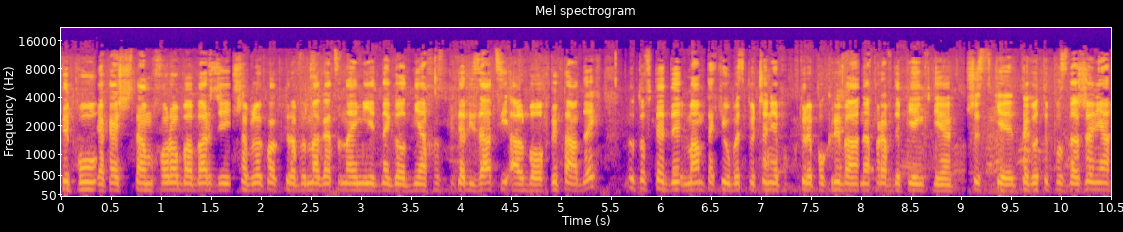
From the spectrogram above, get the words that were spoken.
typu jakaś tam choroba bardziej przewlekła, która wymaga co najmniej jednego dnia hospitalizacji albo wypadek, no to wtedy mam takie ubezpieczenie, które pokrywa naprawdę pięknie wszystkie tego typu zdarzenia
